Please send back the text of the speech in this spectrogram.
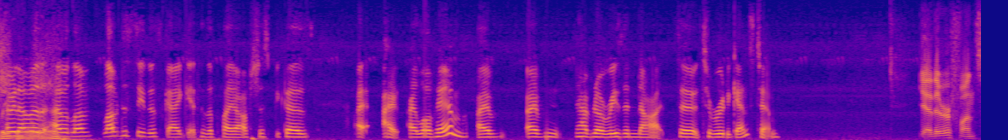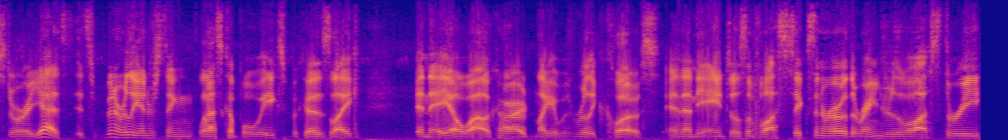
I mean, I would, I would love love to see this guy get to the playoffs just because I, I, I love him. I've I've have no reason not to, to root against him. Yeah, they're a fun story. Yeah, it's it's been a really interesting last couple of weeks because like in the AL wild card, like it was really close. And then the Angels have lost six in a row, the Rangers have lost three,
